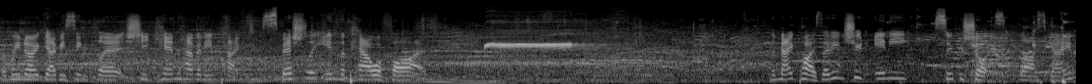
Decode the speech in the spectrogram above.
And we know Gabby Sinclair, she can have an impact, especially in the power five. The Magpies, they didn't shoot any super shots last game,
